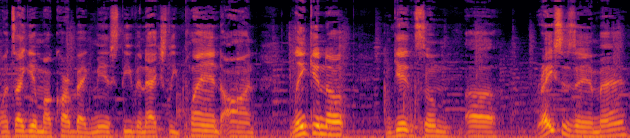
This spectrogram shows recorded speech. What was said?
once I get my car back, me and Steven actually planned on linking up and getting some uh, races in, man.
